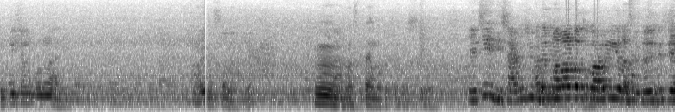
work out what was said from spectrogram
फिफ्टी सेवन पूर्ण आहे मस्त वाटलं. हम्म, मस्त आहे मूर्ती याची आहे ती शाडूची अरे मला वाटलं तू गावी गेला असेल त्या दिवशी ते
